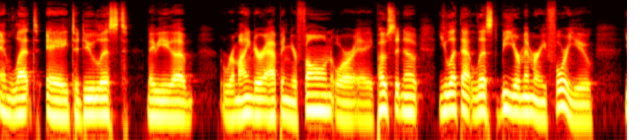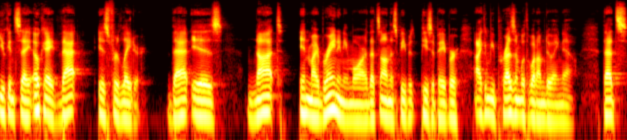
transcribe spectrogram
and let a to do list, maybe the reminder app in your phone or a post it note, you let that list be your memory for you, you can say, okay, that is for later. That is not in my brain anymore. That's on this piece of paper. I can be present with what I'm doing now. That's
